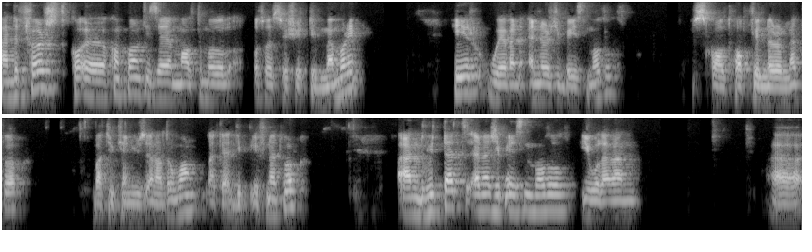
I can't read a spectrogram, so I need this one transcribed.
And the first co uh, component is a multimodal auto-associative memory. Here we have an energy-based model. It's called Hopfield neural network but you can use another one like a deep belief network. And with that energy-based model, you will have an uh,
